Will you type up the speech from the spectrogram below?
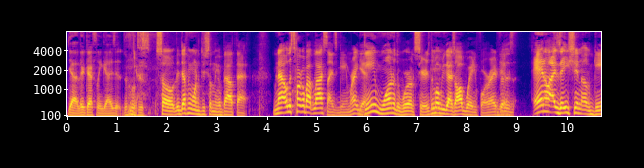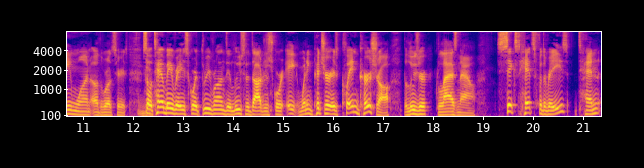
Yeah, they're definitely guys that will just So they definitely want to do something about that. Now let's talk about last night's game, right? Game one of the World Series, the moment you guys all waiting for, right? For this analyzation of game one of the World Series. So Tampa Bay Rays scored three runs. They lose to the Dodgers, scored eight. Winning pitcher is Clayton Kershaw. The loser, Glasnow. Six hits for the Rays, ten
